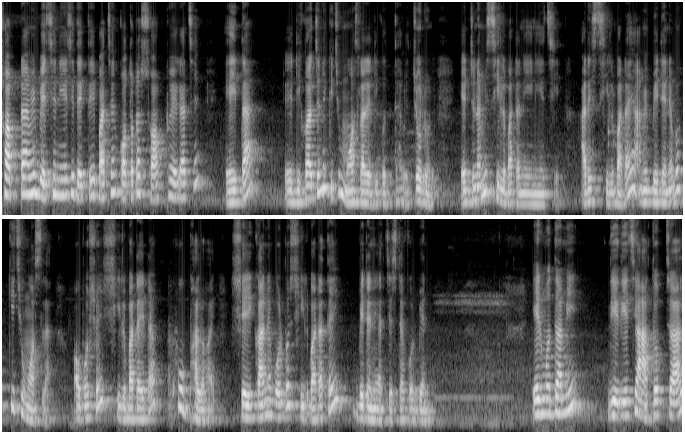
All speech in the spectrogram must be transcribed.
সবটা আমি বেছে নিয়েছি, দেখতেই পাচ্ছেন কতটা সফট হয়ে গেছে। এইটা রেডি করার জন্য কিছু মশলা রেডি করতে হবে। চলুন, এর জন্য আমি শিলবাটা নিয়ে নিয়েছি। আর এই শিলবাটায় আমি বেটে নেব কিছু মশলা। অবশ্যই শিলবাটা এটা খুব ভালো হয়। সেই কারণে বলব শিলবাটাতেই বেটে নেওয়ার চেষ্টা করবেন। এর মধ্যে আমি দিয়ে দিয়েছি আতপ চাল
